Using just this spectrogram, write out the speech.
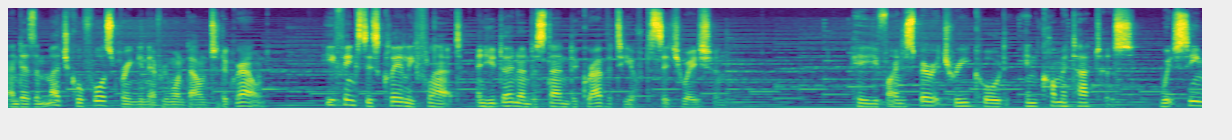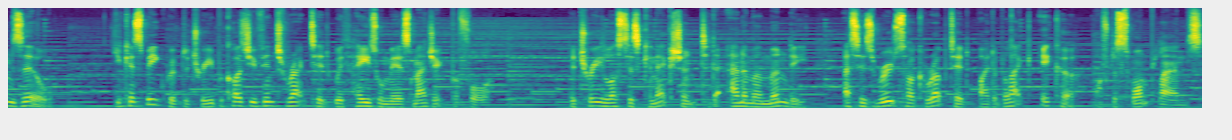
and there's a magical force bringing everyone down to the ground. He thinks it's clearly flat and you don't understand the gravity of the situation. Here you find a spirit tree called Incomitatus, which seems ill. You can speak with the tree because you've interacted with Hazelmere's magic before. The tree lost his connection to the Anima Mundi as his roots are corrupted by the black ichor of the swamplands.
